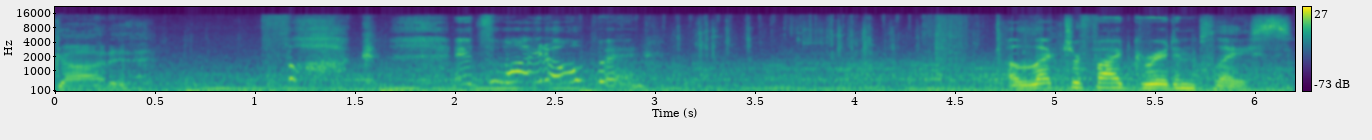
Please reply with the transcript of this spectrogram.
Got it. Fuck! It's wide open! Electrified grid in place.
